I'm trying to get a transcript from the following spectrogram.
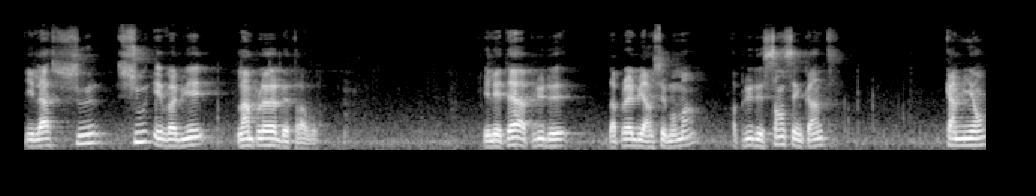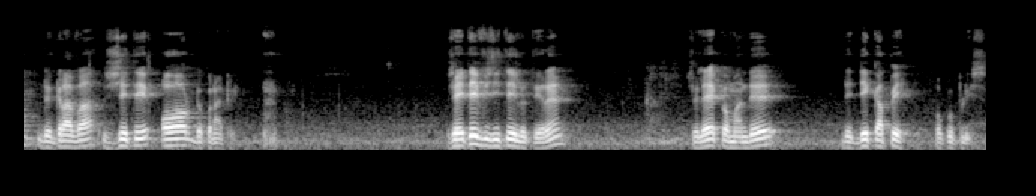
qu'il a sous-évalué l'ampleur des travaux. Il était à plus de, d'après lui en ce moment, à plus de 150 camions de gravats jetés hors de Conakry. J'ai été visiter le terrain, je l'ai commandé de décaper beaucoup plus.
